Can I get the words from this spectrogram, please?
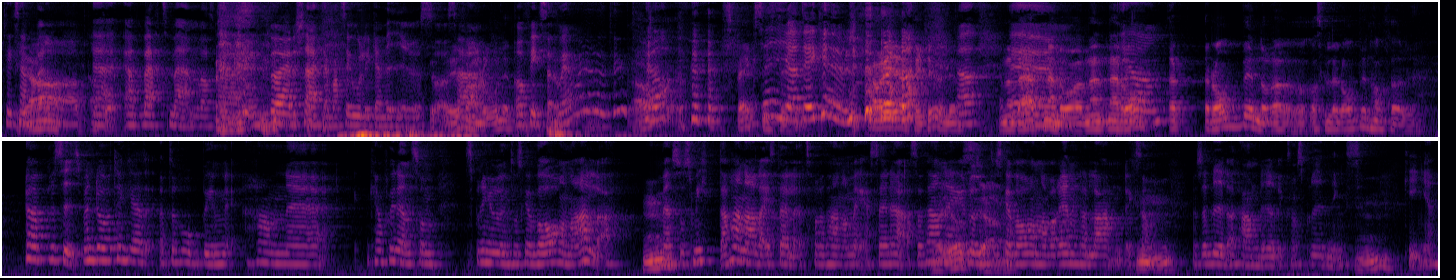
Till exempel. Ja, att- att Eh, att Batman var så här, började käka massa olika virus och, är så här, fan roligt. och fixade men, Ja. ja. Säg att det är kul. Ja, det är jättekul. Ja. Ja, men Batman då, men, men. Rob, Robin då, vad, vad skulle Robin ha för... Ja, precis. Men då tänker jag att, att Robin, han eh, kanske är den som springer runt och ska varna alla. Men så smittar han alla istället för att han har med sig det här. Så att han Ja, är runt ja. och ska varna varenda land liksom. Mm. Men så blir det att han blir liksom spridningskingen.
